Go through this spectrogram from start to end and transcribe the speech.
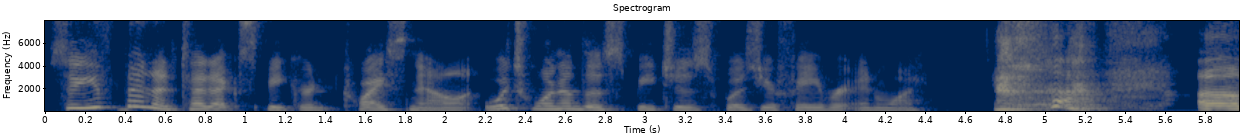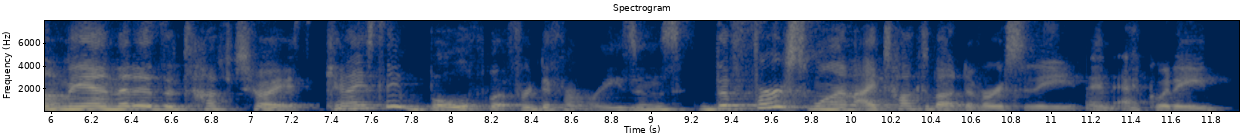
So you've been a TEDx speaker twice now. Which one of those speeches was your favorite and why? oh man, that is a tough choice. Can I say both, but for different reasons? The first one, I talked about diversity and equity.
